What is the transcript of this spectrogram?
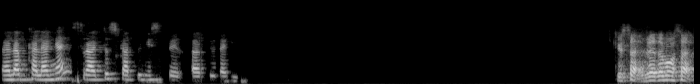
dalam kalangan 100 kartunis kartu tadi. Okay Ustaz, ada tambah Ustaz?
